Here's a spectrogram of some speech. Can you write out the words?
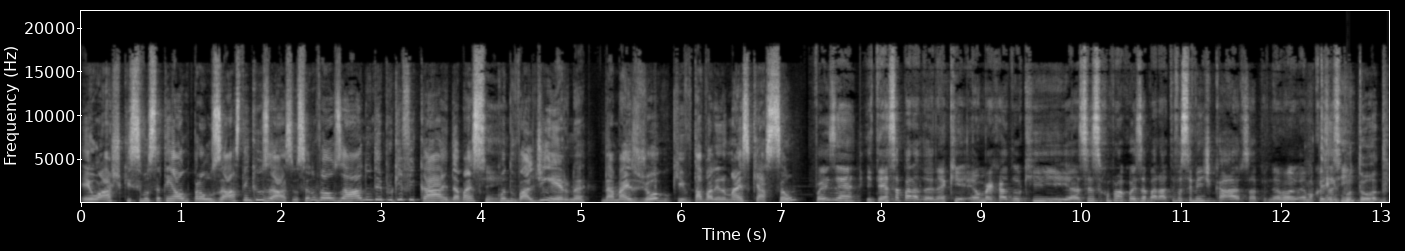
eu acho que se você tem algo para usar, você tem que usar. Se você não vai usar, não tem por que ficar. Ainda mais Sim. quando vale dinheiro, né? Ainda mais jogo que tá valendo mais que ação. Pois é. E tem essa parada, né? Que é um mercado que às vezes você compra uma coisa barata e você vende caro, sabe? É uma, é uma coisa Tempo assim. todo.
